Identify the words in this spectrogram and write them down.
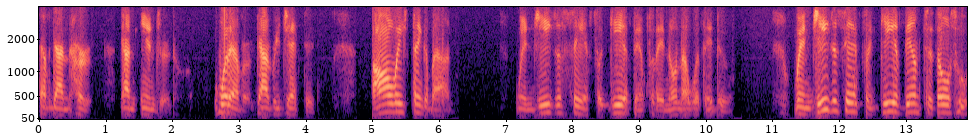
have gotten hurt, gotten injured, whatever, got rejected. Always think about when Jesus said, Forgive them, for they know not what they do. When Jesus said, Forgive them to those who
